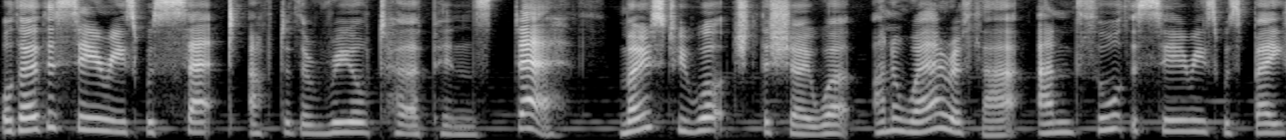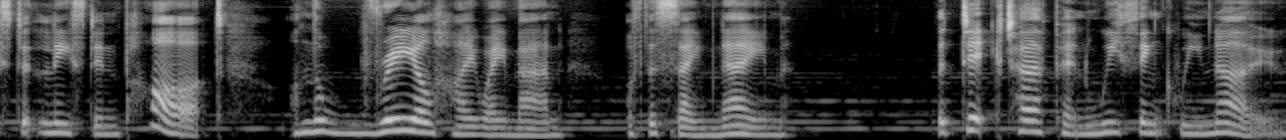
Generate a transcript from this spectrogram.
Although the series was set after the real Turpin's death, most who watched the show were unaware of that and thought the series was based, at least in part, on the real highwayman of the same name. The Dick Turpin we think we know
